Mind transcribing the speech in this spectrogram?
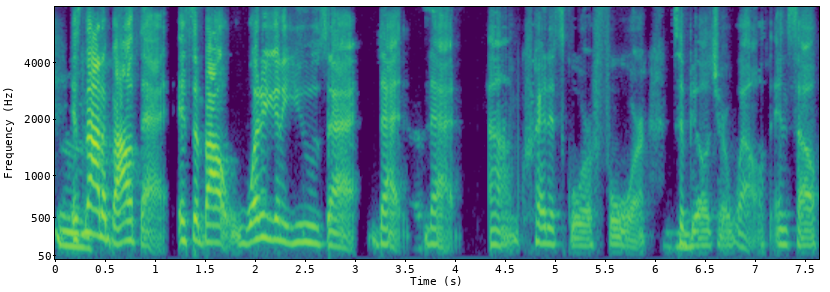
Mm. It's not about that. It's about what are you going to use that that that um, credit score for mm-hmm. to build your wealth. And so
